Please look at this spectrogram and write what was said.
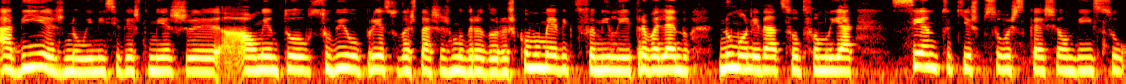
Há dias, no início deste mês, eh, aumentou, subiu o preço das taxas moderadoras. Como médico de família e trabalhando numa unidade de saúde familiar, sente que as pessoas se queixam disso?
